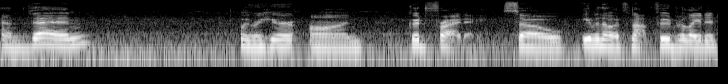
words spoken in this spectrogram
and then we were here on Good Friday. So even though it's not food related,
